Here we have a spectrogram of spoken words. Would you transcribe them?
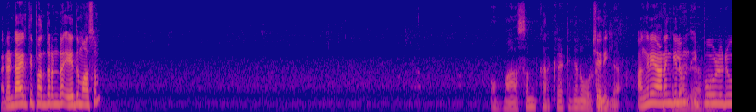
രണ്ടായിരത്തി പന്ത്രണ്ട് ഏത് മാസം? മാസം കറക്റ്റായിട്ട് ഞാൻ ഓർക്കുന്നില്ല. അങ്ങനെയാണെങ്കിലും ഇപ്പോഴൊരു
